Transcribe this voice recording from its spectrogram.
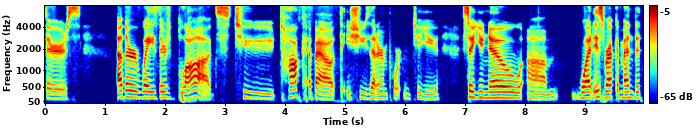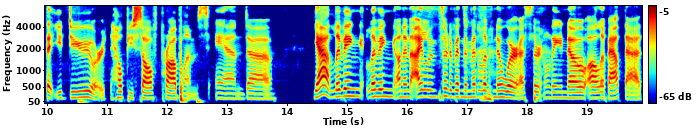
there's other ways there's blogs to talk about the issues that are important to you. So you know um, what is recommended that you do or help you solve problems and uh, yeah living living on an island sort of in the middle of nowhere i certainly know all about that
